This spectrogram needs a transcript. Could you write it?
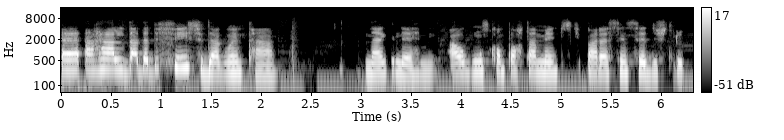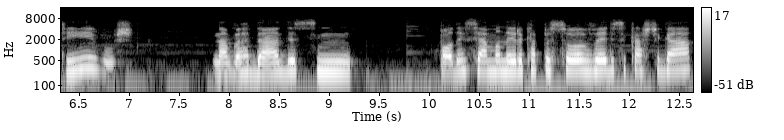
É, a realidade é difícil de aguentar, né, Guilherme? Alguns comportamentos que parecem ser destrutivos, na verdade, assim, podem ser a maneira que a pessoa vê de se castigar.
